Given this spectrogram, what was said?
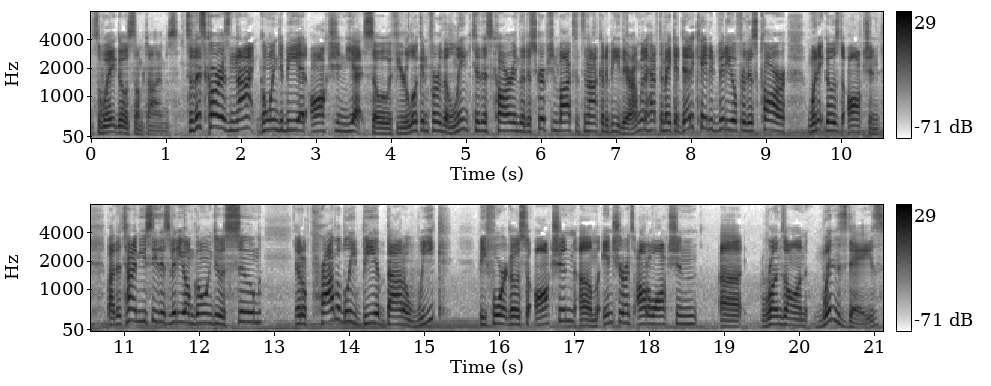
That's the way it goes sometimes. So this car is not going to be at auction yet. So if you're looking for the link to this car in the description box, it's not going to be there. I'm going to have to make a dedicated video for this car when it goes to auction. By the time you see this video, I'm going to assume it'll probably be about a week before it goes to auction. Um, Insurance Auto Auction uh, runs on Wednesdays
